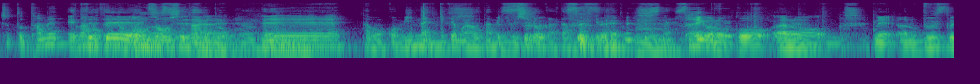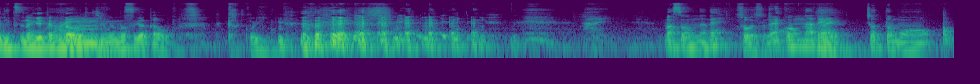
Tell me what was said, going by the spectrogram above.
ちょっと貯めてえ貯めててた温存してたんやと。思うへえ。多分こうみんなに見てもらうために後ろから多分見てたと思うんですね。最後のこうあのねあのブーストにつなげてもらおうとうん自分の姿をかっこいい まあそんなねそうですね。こんなはい。でちょっともう今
